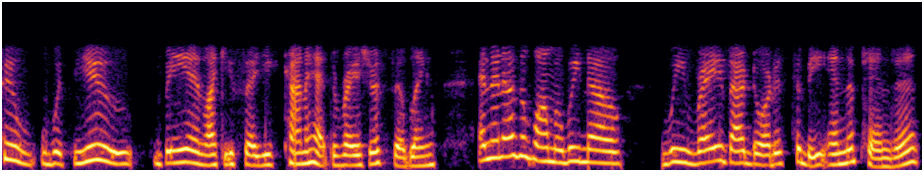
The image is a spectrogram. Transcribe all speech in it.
too with you being like you said, you kind of had to raise your siblings, and then as a woman, we know we raise our daughters to be independent,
